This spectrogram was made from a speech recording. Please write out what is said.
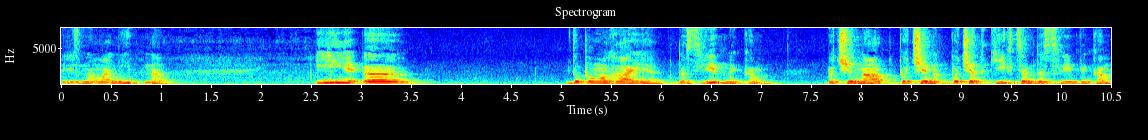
різноманітна і е, допомагає дослідникам, починати, почин, початківцям дослідникам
